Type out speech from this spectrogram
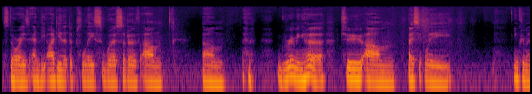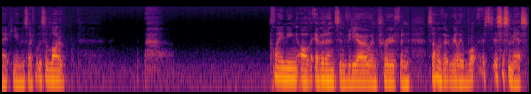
stories, and the idea that the police were sort of um, um grooming her to um, basically incriminate him and so forth. There's a lot of claiming of evidence and video and proof, and some of it really it's, it's just a mess.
